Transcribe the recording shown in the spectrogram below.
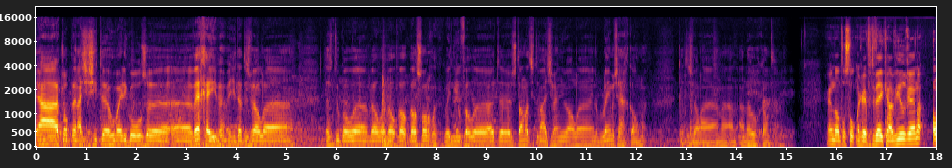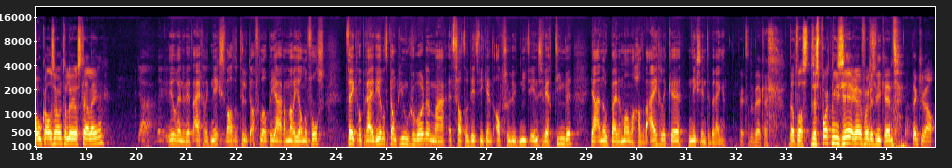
Ja, klopt. En als je ziet uh, hoe wij die goals uh, uh, weggeven, weet je, dat is wel, dat is natuurlijk wel, wel, wel, wel, wel zorgelijk. Ik weet niet hoeveel uit de standaard situaties wij nu al in de problemen zijn gekomen. Dat is wel aan, aan, aan de hoge kant. En dan tot slot nog even het WK wielrennen. Ook al zo'n teleurstelling. Ja, wielrennen werd eigenlijk niks. We hadden natuurlijk de afgelopen jaren Marianne Vos. Twee keer op rij wereldkampioen geworden, maar het zat er dit weekend absoluut niet in. Ze werd tiende. Ja, en ook bij de mannen hadden we eigenlijk uh, niks in te brengen. Peter de Bekker, dat was de sportmisère voor dit weekend. Dankjewel.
